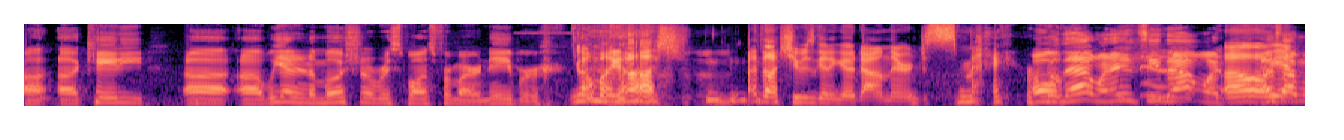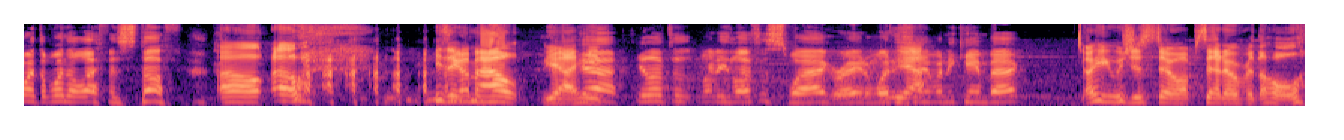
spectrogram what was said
Uh, uh, Katie, uh, uh, we had an emotional response from our neighbor. Oh my gosh. I thought she was gonna go down there and just smack her. Oh, that one! I didn't see that one. Oh, I was yeah. talking about the one that left his stuff. Oh, oh. He's like, I'm out. Yeah. He, yeah, he left his, when he left his swag, right? And what did he Yeah. say when he came back? Oh, he was just so upset over the whole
